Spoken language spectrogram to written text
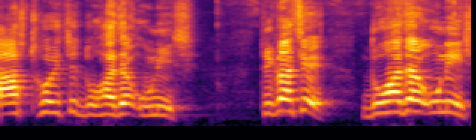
লাস্ট হয়েছে দু হাজার উনিশ। ঠিক আছে? দু হাজার উনিশ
